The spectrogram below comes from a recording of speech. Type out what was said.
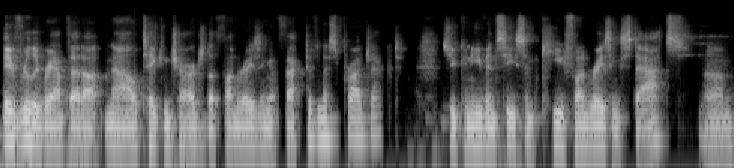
they've really ramped that up now, taking charge of the fundraising effectiveness project. So you can even see some key fundraising stats. Um,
